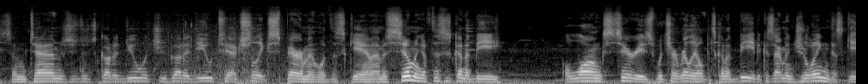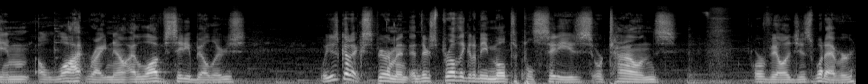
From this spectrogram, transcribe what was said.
Sometimes you just gotta do what you gotta do to actually experiment with this game. I'm assuming if this is gonna be a long series, which I really hope it's gonna be, because I'm enjoying this game a lot right now. I love city builders. We just gotta experiment, and there's probably gonna be multiple cities, or towns, or villages, whatever.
